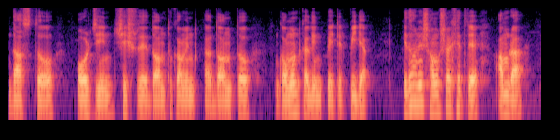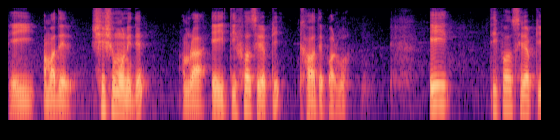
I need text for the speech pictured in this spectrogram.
দাস্ত অর্জিন শিশুদের দন্তকালীন আহ, দন্ত গমনকালীন পেটের পীড়া। এ ধরনের সমস্যার ক্ষেত্রে আমরা এই আমাদের শিশুমণিদের আমরা এই তিফল সিরাপটি খাওয়াতে পারব। এই তিফল সিরাপটি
